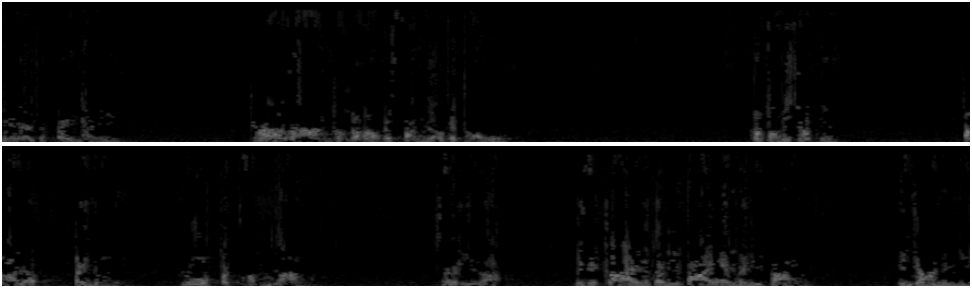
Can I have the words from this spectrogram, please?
แล้วจะไปไหน ถ้าร่างเขาก็เอาไปฝังหรือเอาไปเผาก็ตอบให้ชัดเนี่ยตายแล้วไปไหนรูปประทับร่างสรีระไม่ได้กายนะตอนนี้ตายแล้วไม่มีตายวิญญาณไม่มี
